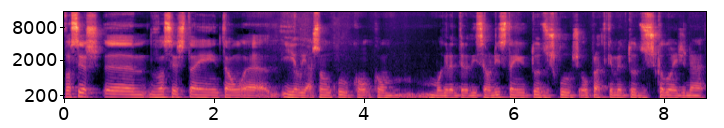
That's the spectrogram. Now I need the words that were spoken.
vocês, uh, vocês têm então, uh, e aliás são um clube com, com, uma grande tradição nisso, têm todos os clubes, ou praticamente todos os escalões na,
